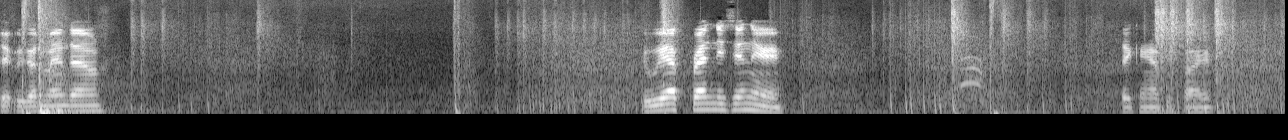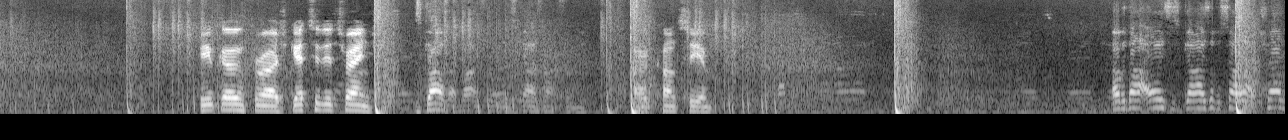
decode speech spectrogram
Shit, we got a man down. Do we have friendlies in here? Out the fire. Keep going, Farage. Get to the trench. This guy's like right in front of me. This guy's right in front of me. I can't see him. Over that is, there's guys other side of that trench.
